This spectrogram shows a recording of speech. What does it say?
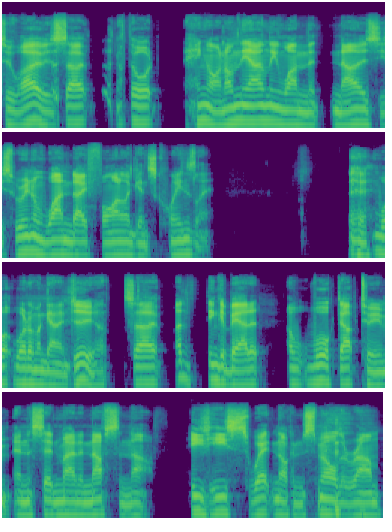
two overs. So I thought, hang on, I'm the only one that knows this. We're in a one day final against Queensland. Yeah. What what am I going to do? So I think about it. I walked up to him and said, "Mate, enough's enough. He's he's sweating. I can smell the rum.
